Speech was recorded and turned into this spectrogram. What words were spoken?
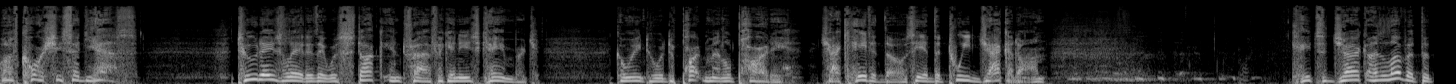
Well, of course, she said yes. Two days later, they were stuck in traffic in East Cambridge, going to a departmental party. Jack hated those. He had the tweed jacket on. Kate said, Jack, I love it that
